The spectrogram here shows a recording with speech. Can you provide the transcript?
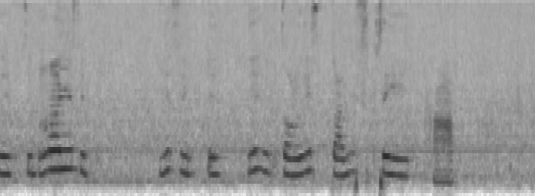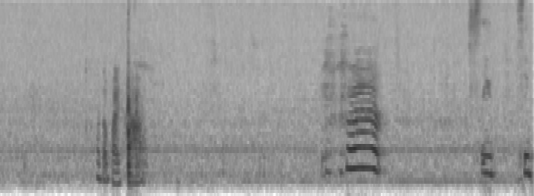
สิบสิบห้ายี่สิบยี่สิบเอ็ดยี่สิบสองยี่สิบ สามยี่สิบสี่ครับข้อต่อไปครับห้าสิบสิบ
